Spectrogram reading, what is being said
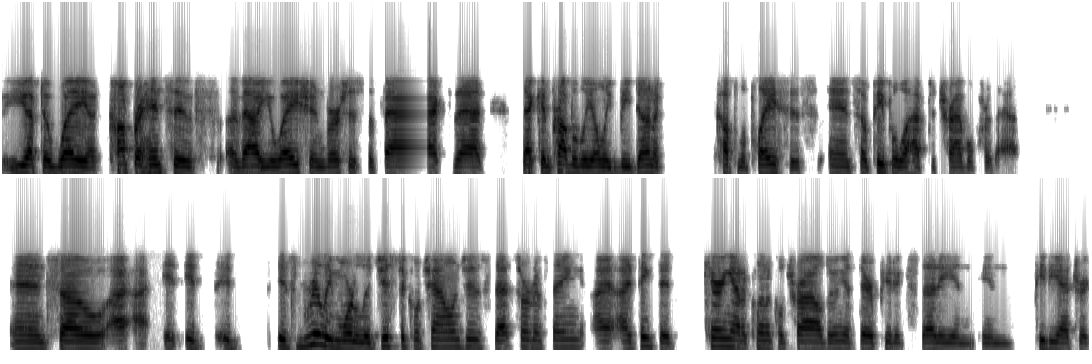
you have to weigh a comprehensive evaluation versus the fact that that can probably only be done a couple of places, and so people will have to travel for that. And so I, I, it, it it is really more logistical challenges, that sort of thing. I, I think that carrying out a clinical trial, doing a therapeutic study in in pediatric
